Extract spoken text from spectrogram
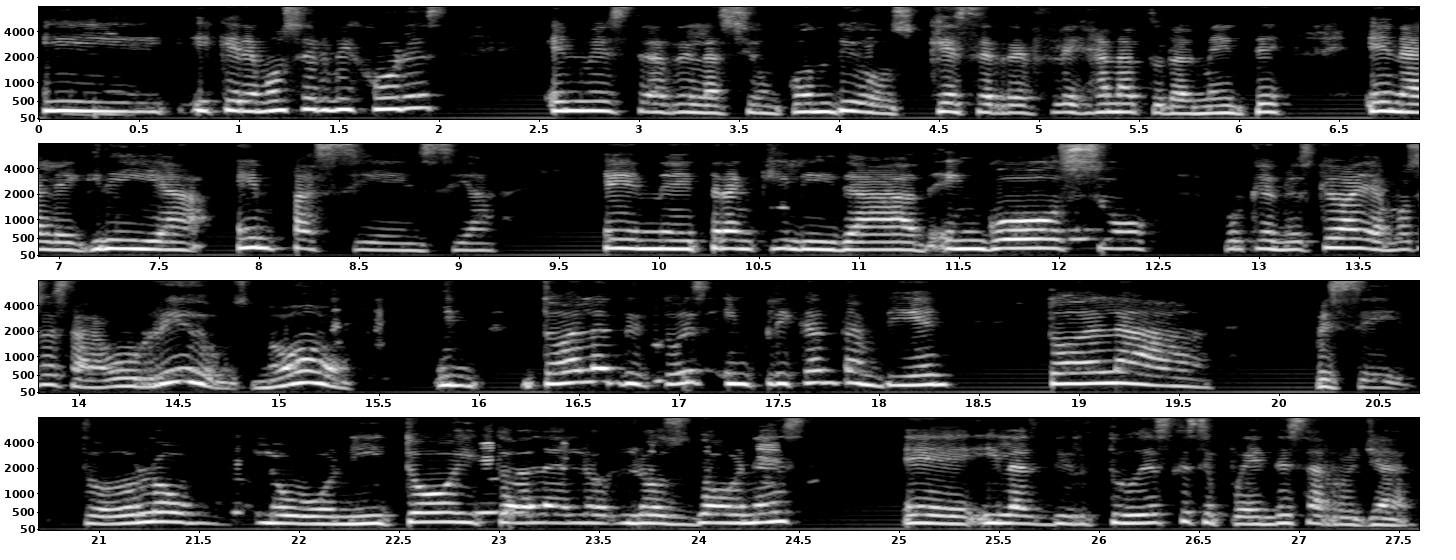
y, queremos ser mejores en nuestra relación con Dios, que se refleja naturalmente en alegría, en paciencia, en eh, tranquilidad, en gozo, porque no es que vayamos a estar aburridos, no. todas las virtudes implican también toda la, pues, eh, todo lo, bonito y todos los dones eh, y las virtudes que se pueden desarrollar.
